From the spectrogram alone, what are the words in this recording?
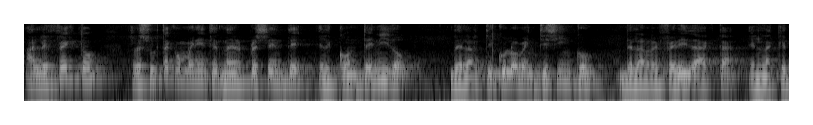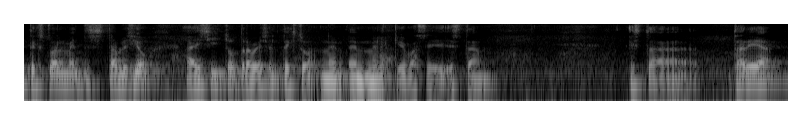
Al efecto, resulta conveniente tener presente el contenido del artículo 25 de la referida acta en la que textualmente se estableció, ahí cito otra vez el texto en el, que base esta, esta tarea,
